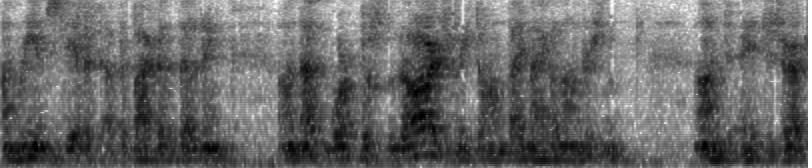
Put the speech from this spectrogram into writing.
and um, reinstated at the back of the building. And that work was largely done by Michael Anderson. And he deserves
